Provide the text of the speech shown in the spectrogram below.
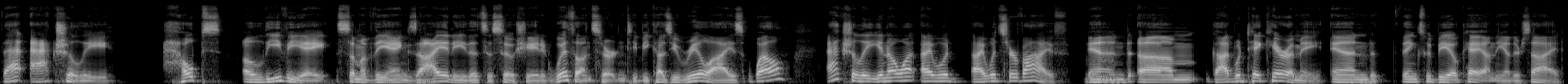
that actually helps alleviate some of the anxiety that's associated with uncertainty because you realize, well, actually, you know what? I would I would survive, Mhm. and um, God would take care of me, and things would be okay on the other side.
